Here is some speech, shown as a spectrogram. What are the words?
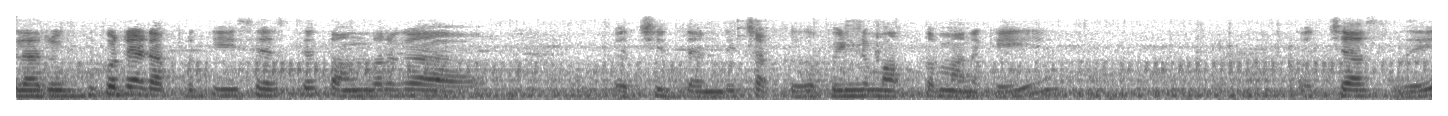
ఇలా రుబ్బుకునేటప్పుడు తీసేస్తే తొందరగా వచ్చిద్దండి. చక్కగా పిండి మొత్తం మనకి వచ్చేస్తుంది.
